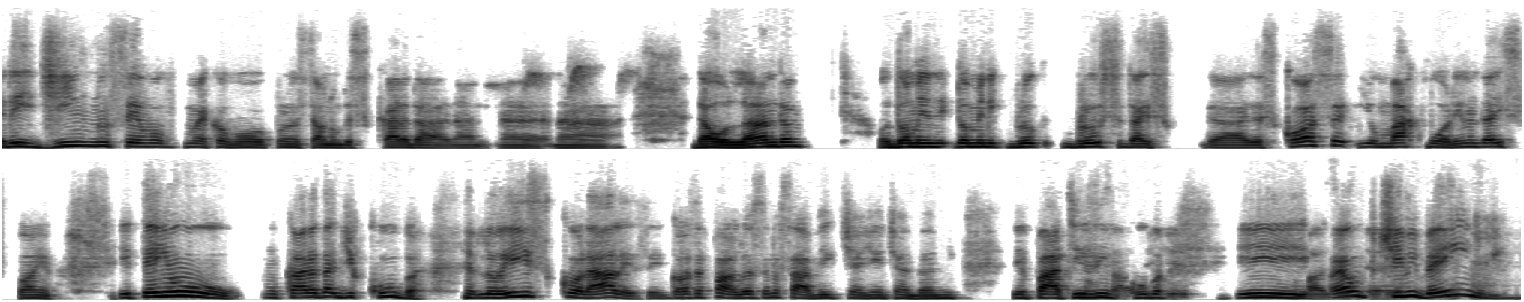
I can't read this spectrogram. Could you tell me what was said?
Ridin, não sei como é que eu vou pronunciar o nome desse cara da, na, na, da Holanda, o Dominic, Dominic Bruce da, da, da, Escócia e o Marco Moreno da Espanha. E tem o, um cara da, de Cuba, Luiz Corales, igual você falou, você não sabia que tinha gente andando de patins em Cuba. E é um time bem.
